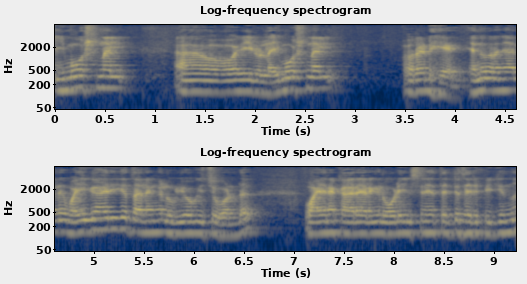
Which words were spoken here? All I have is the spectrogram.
ഇമോഷണൽ വഴിയിലുള്ള ഇമോഷണൽ റെഡ് ഹെയറിങ് എന്ന് പറഞ്ഞാൽ വൈകാരിക തലങ്ങൾ ഉപയോഗിച്ചുകൊണ്ട് വായനക്കാരെ അല്ലെങ്കിൽ ഓഡിയൻസിനെ തെറ്റിദ്ധരിപ്പിക്കുന്ന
